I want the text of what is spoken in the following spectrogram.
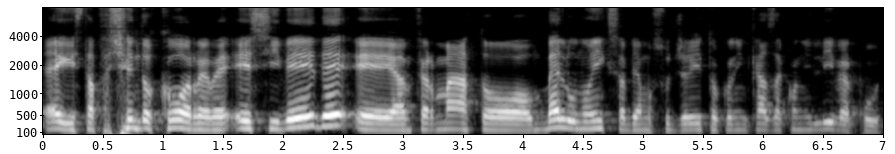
Egli sta facendo correre e si vede e hanno fermato un bel 1x abbiamo suggerito con in casa con il Liverpool.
